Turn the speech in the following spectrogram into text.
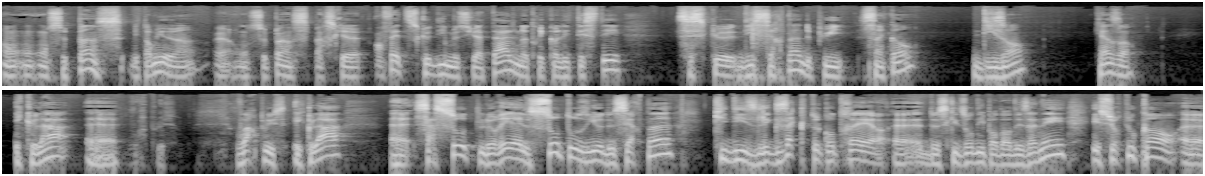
on, se pince, mais tant mieux, hein, euh, on se pince parce que, en fait, ce que dit Monsieur Attal, notre école est testée, c'est ce que disent certains depuis 5 ans, 10 ans, 15 ans. Et que là, euh, voire plus, voire plus, et que là, euh, ça saute, le réel saute aux yeux de certains qui disent l'exact contraire euh, de ce qu'ils ont dit pendant des années, et surtout quand euh,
